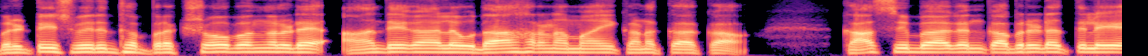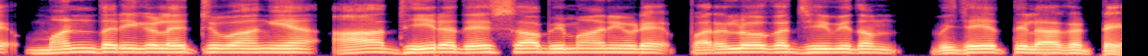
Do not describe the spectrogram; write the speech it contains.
ബ്രിട്ടീഷ് വിരുദ്ധ പ്രക്ഷോഭങ്ങളുടെ ആദ്യകാല ഉദാഹരണമായി കണക്കാക്കാം. കാസിബാഗൻ കബറിടത്തിലെ മൺതരികൾ ഏറ്റുവാങ്ങിയ ആ ധീരദേശാഭിമാനിയുടെ പരലോക ജീവിതം വിജയത്തിലാകട്ടെ.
